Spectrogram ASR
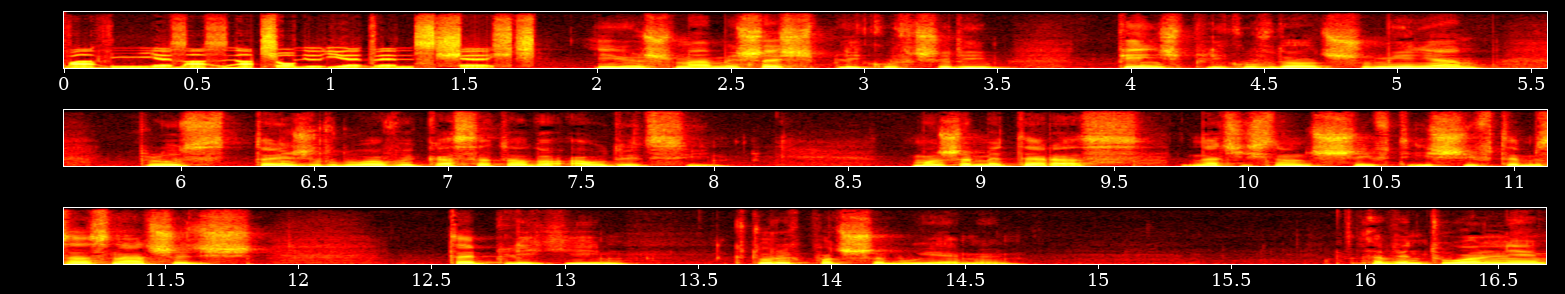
Mam niezaznaczony 1 z 6. i już mamy 6 plików, czyli 5 plików do odszumienia plus ten źródłowy kaseta do audycji. Możemy teraz nacisnąć Shift i Shiftem zaznaczyć te pliki, których potrzebujemy. Ewentualnie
